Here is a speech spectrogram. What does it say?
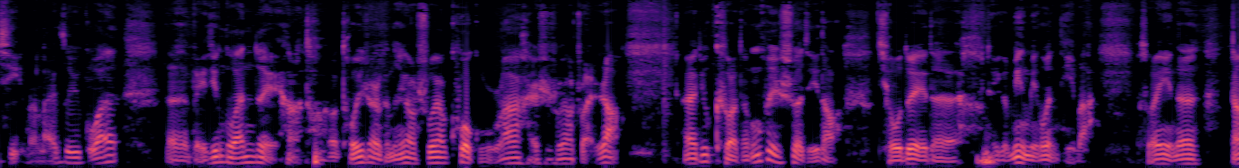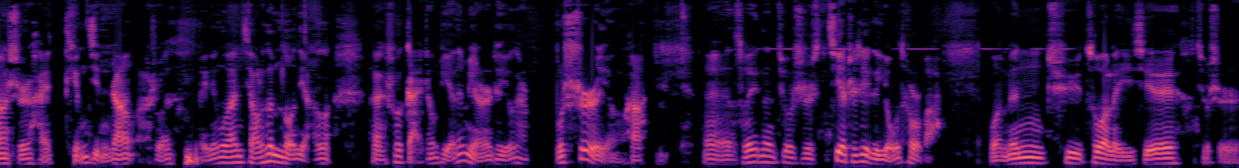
起呢，来自于国安，呃，北京国安队哈，头头一阵可能要说要扩股啊，还是说要转让，哎，就可能会涉及到球队的这个命名问题吧。所以呢，当时还挺紧张啊，说北京国安叫了这么多年了，哎，说改成别的名这有点不适应哈。呃，所以呢，就是借着这个由头吧，我们去做了一些就是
